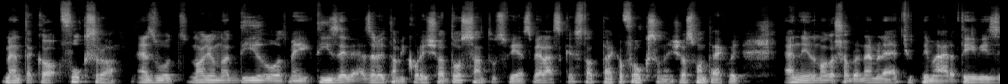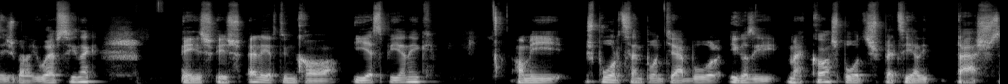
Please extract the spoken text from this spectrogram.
mentek a Foxra. Ez volt, nagyon nagy deal volt még tíz éve ezelőtt, amikor is a Dos Santos vs. Velázquez adták a Foxon, és azt mondták, hogy ennél magasabbra nem lehet jutni már a tévézésben a UFC-nek, és, és elértünk a ESPN-ig, ami sport szempontjából igazi mekka, sport specialitás,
